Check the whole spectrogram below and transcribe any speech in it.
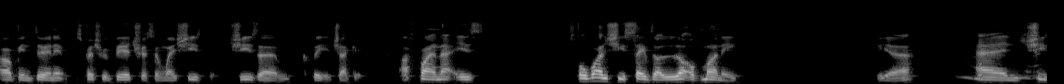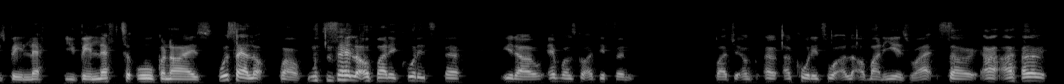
I've been doing it especially with beatrice and the way she's she's um completed jacket i find that is for one she saved a lot of money. Yeah. Hmm, and yeah. she's been left you've been left to organize we'll say a lot well we'll say a lot of money according to the you know everyone's got a different budget according to what a lot of money is right? So i i, I don't,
